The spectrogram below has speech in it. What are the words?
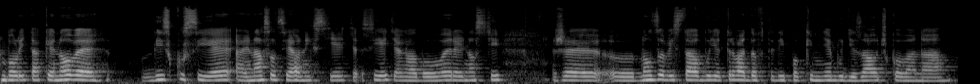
boli také nové diskusie aj na sociálnych sieť, sieťach alebo vo verejnosti, že e, nouzový stav bude trvať dovtedy, pokým nebude zaočkovaná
